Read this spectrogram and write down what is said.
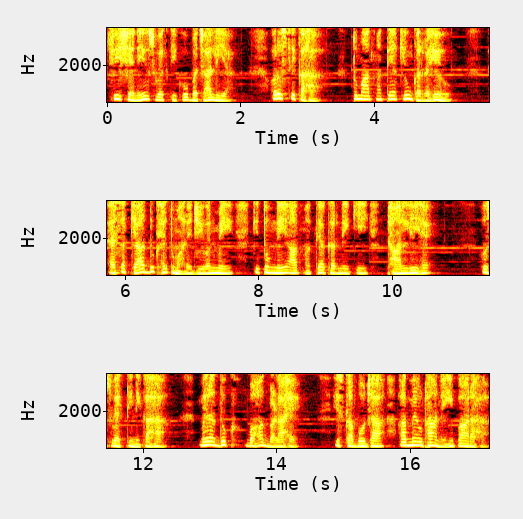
शिष्य ने उस व्यक्ति को बचा लिया और उससे कहा, तुम आत्महत्या क्यों कर रहे हो? ऐसा क्या दुख है तुम्हारे जीवन में कि तुमने आत्महत्या करने की ठान ली है? उस व्यक्ति ने कहा, मेरा दुख बहुत बड़ा है। इसका बोझा अब मैं उठा नहीं पा रहा।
